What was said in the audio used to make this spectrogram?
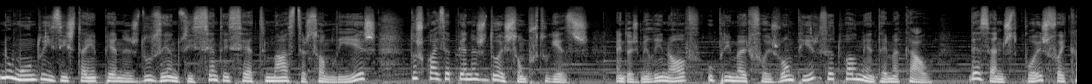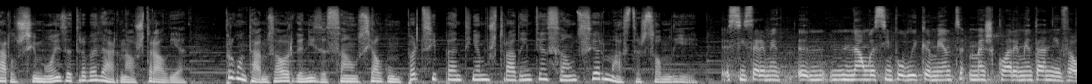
No mundo existem apenas 267 Master Sommeliers, dos quais apenas dois são portugueses. Em 2009, o primeiro foi João Pires, atualmente em Macau. Dez anos depois, foi Carlos Simões a trabalhar na Austrália. Perguntámos à organização se algum participante tinha mostrado a intenção de ser Master Sommelier. Sinceramente, não assim publicamente, mas claramente a nível.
